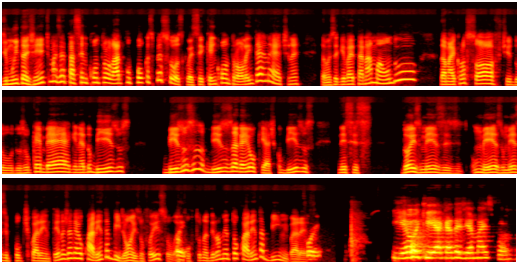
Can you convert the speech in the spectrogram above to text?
de muita gente, mas vai estar sendo controlado por poucas pessoas, que vai ser quem controla a internet, né? Então, isso aqui vai estar na mão do, da Microsoft, do, do Zuckerberg, né? Do Bezos. Bezos, Bezos já ganhou o quê? Acho que o Bezos, nesses dois meses, um mês, um mês e pouco de quarentena, já ganhou 40 bilhões, não foi isso? Foi. A fortuna dele aumentou 40 bi, me parece. Foi. E eu aqui a cada dia mais pobre.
